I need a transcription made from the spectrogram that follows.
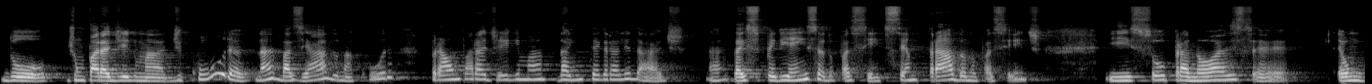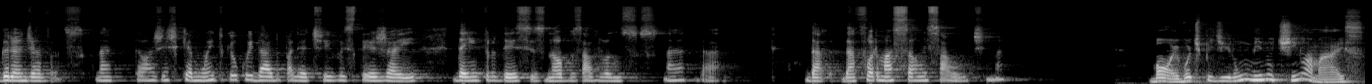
Do, de um paradigma de cura, né, baseado na cura, para um paradigma da integralidade, né, da experiência do paciente, centrado no paciente. E isso, para nós, é, é um grande avanço. Né? Então, a gente quer muito que o cuidado paliativo esteja aí dentro desses novos avanços né, da, da, da formação em saúde. Né? Bom, eu vou te pedir um minutinho a mais,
